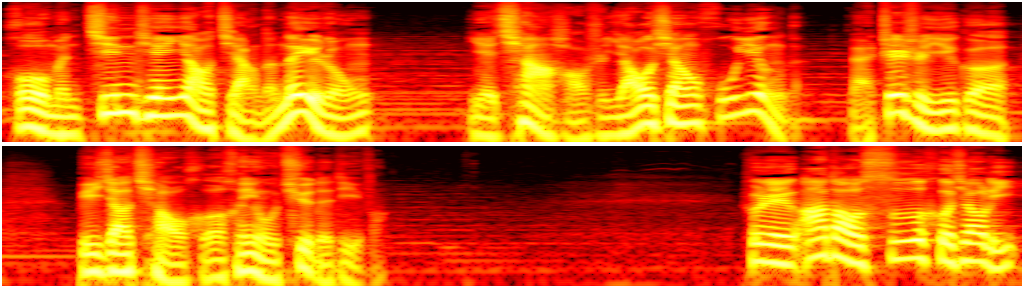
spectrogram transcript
和我们今天要讲的内容，也恰好是遥相呼应的。哎，这是一个比较巧合、很有趣的地方。说这个阿道斯·赫肖黎，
